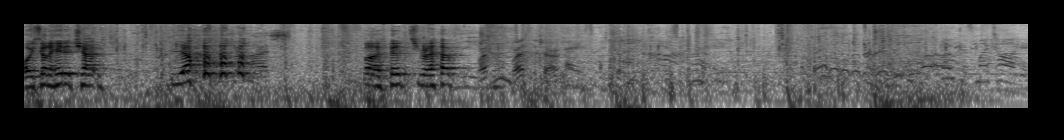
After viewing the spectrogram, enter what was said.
Oh, he's gonna hit it, chat. Yeah, Nice. five hit trap. What? Where's the junk? Focus my target.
